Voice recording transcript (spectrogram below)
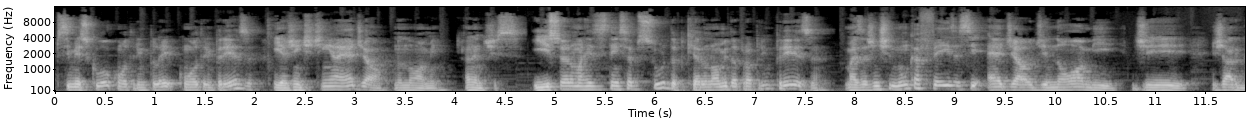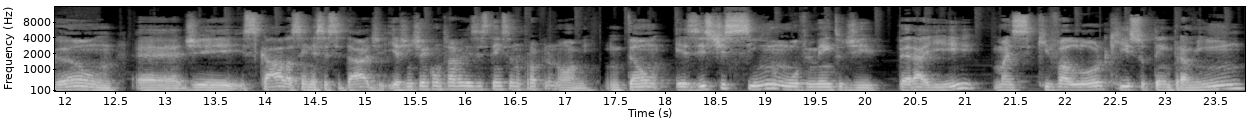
se mesclou com outra, com outra empresa e a gente tinha Agile no nome antes. E isso era uma resistência absurda, porque era o nome da própria empresa. Mas a gente nunca fez esse Agile de nome, de jargão, é, de escala sem necessidade, e a gente já encontrava resistência no próprio nome. Então, existe sim um movimento de peraí, mas que valor que isso tem para mim?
